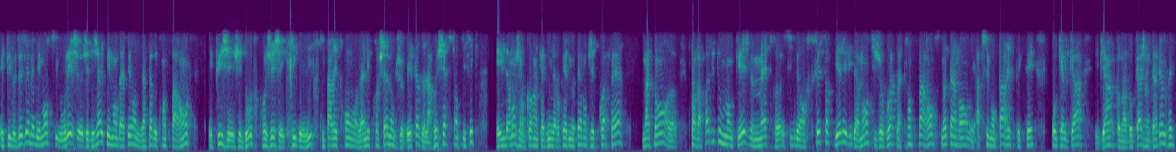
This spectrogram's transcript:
Et puis, le deuxième élément, si vous voulez, j'ai déjà été mandaté dans des affaires de transparence. Et puis, j'ai d'autres projets. J'ai écrit des livres qui paraîtront l'année prochaine. Donc, je vais faire de la recherche scientifique. Et évidemment, j'ai encore un cabinet d'avocat et de notaire. Donc, j'ai de quoi faire. Maintenant, euh, ça va pas du tout me manquer. Je vais me mettre, euh, si en très sauf bien évidemment, si je vois que la transparence, notamment, n'est absolument pas respectée, auquel cas, eh bien, comme avocat, j'interviendrai.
